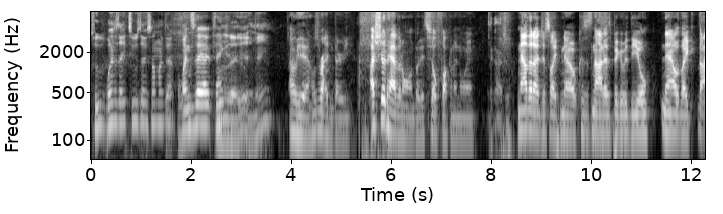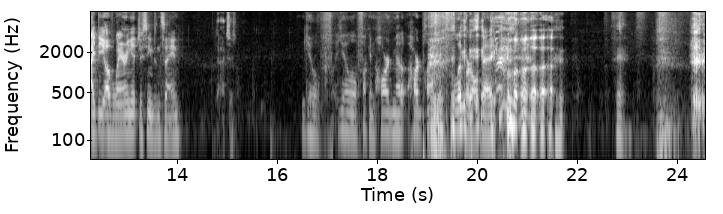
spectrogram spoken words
Two Wednesday, Tuesday, something like that. Wednesday, I think. Wednesday, yeah, man. Oh yeah, I was riding thirty. I should have it on, but it's so fucking annoying. I got you. Now that I just like no, because it's not as big of a deal. Now, like the idea of wearing it just seems insane. Got you. You get a little, f- you get a little fucking hard metal, hard plastic flipper all day.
